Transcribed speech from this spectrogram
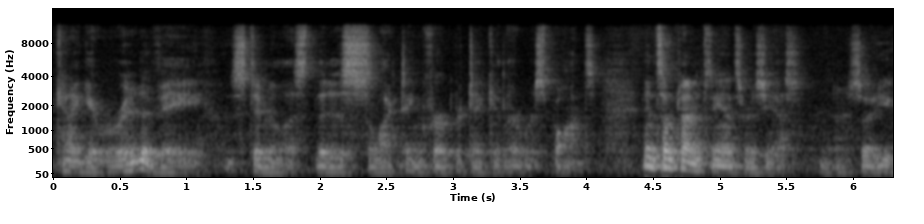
Can I get rid of a stimulus that is selecting for a particular response? And sometimes the answer is yes. So you.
